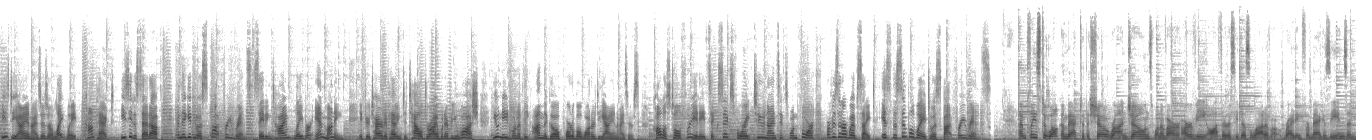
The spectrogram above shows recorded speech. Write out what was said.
These deionizers are lightweight, compact, easy to set up, and they give you a spot free rinse, saving time, labor, and money. If you're tired of having to towel dry whatever you wash, you need one of the on the go portable water deionizers. Call us toll free at 866 482 9614 or visit our website. It's the simple way to a spot free rinse. I'm pleased to welcome back to the show Ron Jones, one of our RV authors. He does a lot of writing for magazines and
